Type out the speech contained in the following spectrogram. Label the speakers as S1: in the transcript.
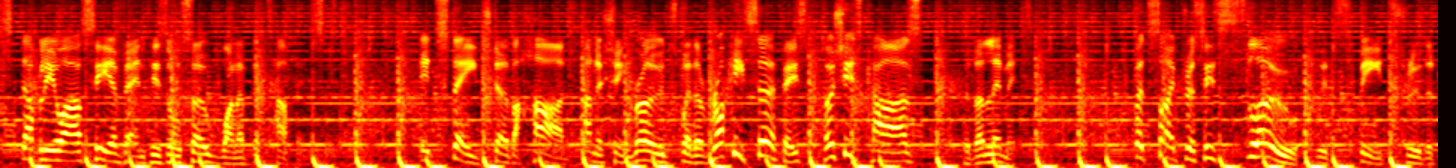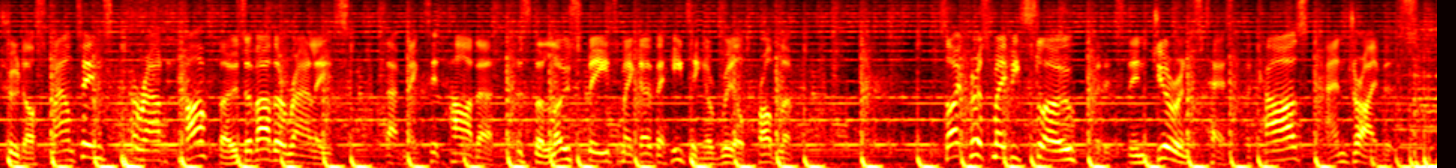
S1: slowest WRC event is also one of the toughest. It's staged over hard, punishing roads where the rocky surface pushes cars to the limit. But Cyprus is slow with speeds through the Troodos Mountains, around half those of other rallies. That makes it harder, as the low speeds make overheating a real problem. Cyprus may be slow, but it's an endurance test for cars and drivers.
